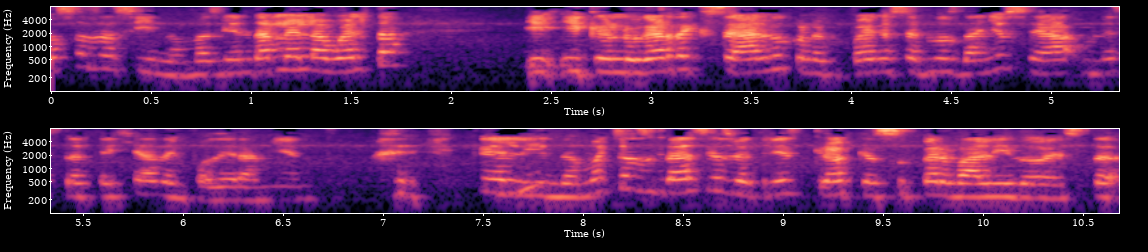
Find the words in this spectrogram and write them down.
cosas así, ¿no? Más bien darle la vuelta y, y que en lugar de que sea algo con lo que pueden hacernos daño, sea una estrategia de empoderamiento. Qué lindo. Muchas gracias, Beatriz. Creo que es súper válido este,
